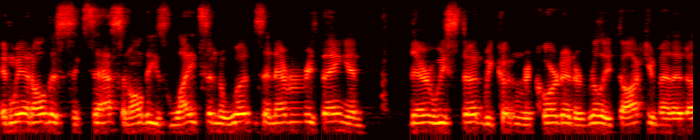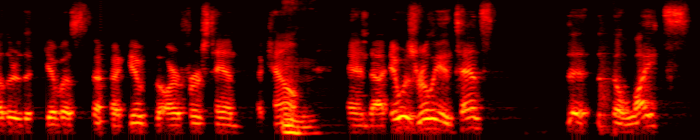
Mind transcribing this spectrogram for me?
and we had all this success and all these lights in the woods and everything and there we stood. We couldn't record it or really document it other than give us uh, give our firsthand account. Mm-hmm. and uh, it was really intense. The the lights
